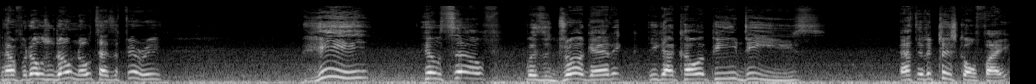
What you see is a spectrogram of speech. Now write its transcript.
Now, for those who don't know, Tyson Fury, he himself was a drug addict. He got caught with PEDs after the Klitschko fight,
